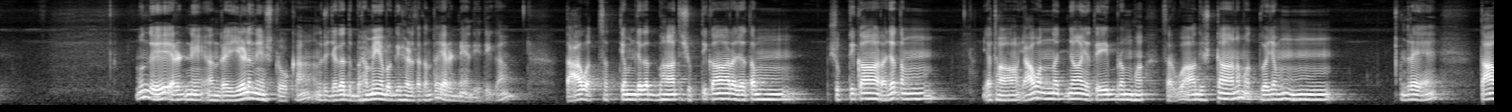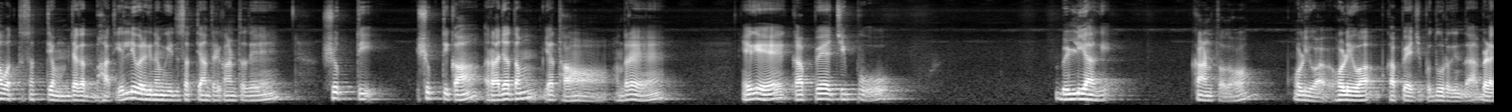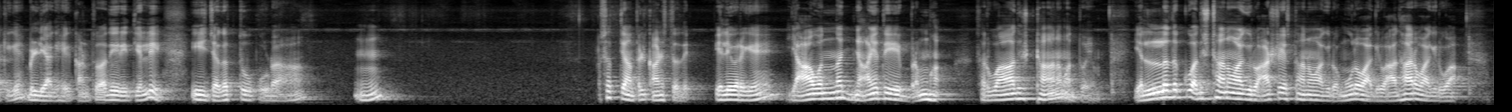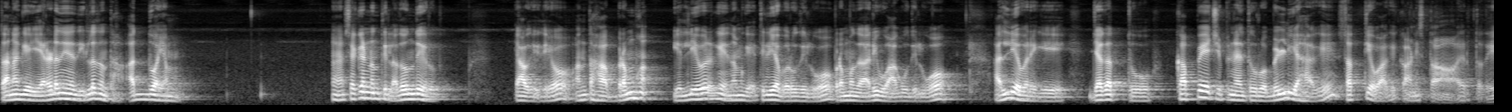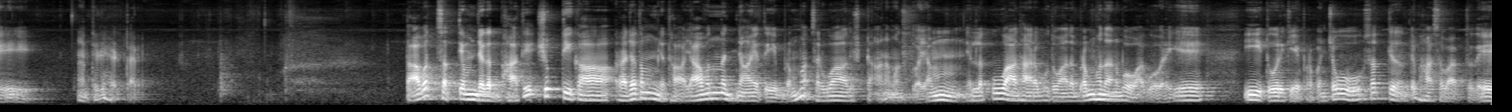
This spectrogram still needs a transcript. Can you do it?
ಮುಂದೆ ಎರಡನೇ, ಅಂದರೆ ಏಳನೇ ಶ್ಲೋಕ, ಅಂದರೆ ಜಗದ್ಭ್ರಮೆಯ ಬಗ್ಗೆ ಹೇಳ್ತಕ್ಕಂಥ ಎರಡನೇದು ಇದೀಗ. ತಾವತ್ ಸತ್ಯಂ ಜಗದ್ಭಾತಿ ಶುಕ್ತಿಕಾರಜತಂ ಶುಕ್ತಿಕಾರಜತಂ ಯಥಾ ಯಾವನ್ನ ಜ್ಞಾಯತೆ ಬ್ರಹ್ಮ ಸರ್ವಾಧಿಷ್ಠಾನಮದ್ವಯಂ. ಅಂದರೆ ತಾವತ್ ಸತ್ಯಂ ಜಗದ್ಭಾತಿ ಎಲ್ಲಿವರೆಗೆ ನಮಗೆ ಇದು ಸತ್ಯ ಅಂತೇಳಿ ಕಾಣ್ತದೆ? ಶುಕ್ತಿ, ಶುಕ್ತಿಕಾ ರಜತಂ ಯಥಾ. ಅಂದರೆ ಹೇಗೆ ಕಪ್ಪೆಯ ಚಿಪ್ಪು ಬೆಳ್ಳಿಯಾಗಿ ಕಾಣ್ತದೋ, ಹೊಳೆಯುವ ಹೊಳೆಯುವ ಕಪ್ಪೆಯ ಚಿಪ್ಪು ದೂರದಿಂದ ಬೆಳಕಿಗೆ ಬೆಳ್ಳಿಯಾಗಿ ಹೇಗೆ ಕಾಣ್ತದೋ ಅದೇ ರೀತಿಯಲ್ಲಿ ಈ ಜಗತ್ತು ಕೂಡ ಸತ್ಯ ಅಂತೇಳಿ ಕಾಣಿಸ್ತದೆ. ಎಲ್ಲಿವರೆಗೆ? ಯಾವನ್ನ ಜ್ಞಾಯತೆ ಬ್ರಹ್ಮ ಸರ್ವಾಧಿಷ್ಠಾನ ಅದ್ವಯಂ. ಎಲ್ಲದಕ್ಕೂ ಅಧಿಷ್ಠಾನವಾಗಿರುವ ಆಶ್ರಯ ಸ್ಥಾನವಾಗಿರುವ ಮೂಲವಾಗಿರುವ, ಆಧಾರವಾಗಿರುವ ತನಗೆ ಎರಡನೆಯದು ಇಲ್ಲದಂತಹ ಅದ್ವಯಂ. ಸೆಕೆಂಡ್ ಅಂತಿಲ್ಲ, ಅದೊಂದೇ ಇರುವುದು ಯಾವುದಿದೆಯೋ ಅಂತಹ ಬ್ರಹ್ಮ ಎಲ್ಲಿಯವರೆಗೆ ನಮಗೆ ತಿಳಿಯ ಬರುವುದಿಲ್ವೋ, ಬ್ರಹ್ಮದ ಅರಿವು ಆಗುವುದಿಲ್ವೋ, ಅಲ್ಲಿಯವರೆಗೆ ಜಗತ್ತು ಕಪ್ಪೆ ಚಿಪ್ಪಿನಲ್ಲಿ ತೋರುವ ಬೆಳ್ಳಿಯ ಹಾಗೆ ಸತ್ಯವಾಗಿ ಕಾಣಿಸ್ತಾ ಇರ್ತದೆ ಅಂಥೇಳಿ ಹೇಳ್ತಾರೆ. ತಾವತ್ ಸತ್ಯಂ ಜಗದ್ಭಾತಿ ಶುಕ್ತಿಕಾ ರಜತಂ ಯಥಾ ಯಾವನ್ನ ಜ್ಞಾಯತೆ ಬ್ರಹ್ಮ ಸರ್ವಾಧಿಷ್ಠಾನಮದ್ವಯಂ ಎಲ್ಲಕ್ಕೂ ಆಧಾರಭೂತವಾದ ಬ್ರಹ್ಮದ ಅನುಭವವಾಗುವವರೆಗೆ ಈ ತೋರಿಕೆಯ ಪ್ರಪಂಚವು ಸತ್ಯದಂತೆ ಭಾಸವಾಗ್ತದೆ.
